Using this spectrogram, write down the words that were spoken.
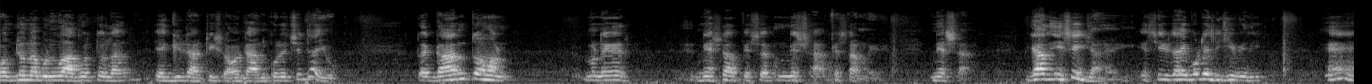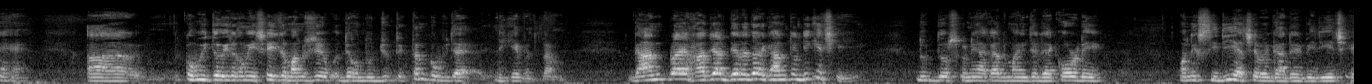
Ranjana Barua Agartala A grade artist আমার গান করেছে, যাই হোক। তা গান তো আমার মানে নেশা, পেশা নেশা, পেশা নয়, নেশা। গান এসেই যায় এসে যাই বলে লিখে ফেলি। হ্যাঁ আর কবিতা এরকম এসেই যে মানুষের যখন দুর্যোগ দেখতাম, কবিতা লিখে ফেলতাম। গান প্রায় হাজার, দেড় হাজার গান তো লিখেছি। দূরদর্শনে আকাশবাণীতে রেকর্ডে। অনেক সিডি আছে এবার গানের বেরিয়েছে।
